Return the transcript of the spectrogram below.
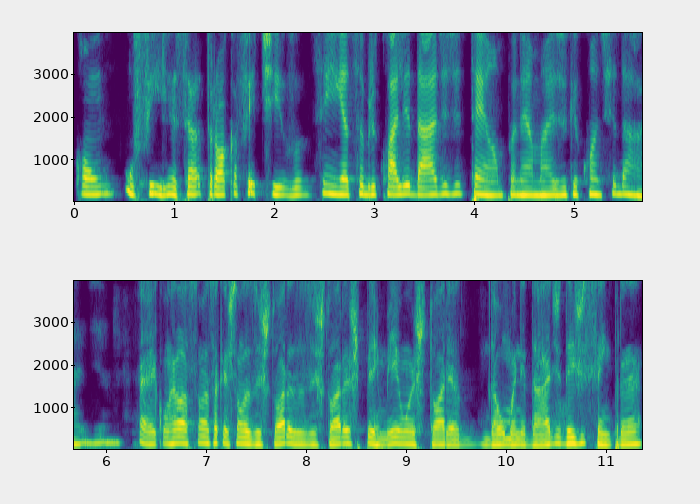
com o filho, essa troca afetiva. Sim, é sobre qualidade de tempo, né? Mais do que quantidade. É, e com relação a essa questão das histórias, as histórias permeiam a história da humanidade desde sempre, né?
